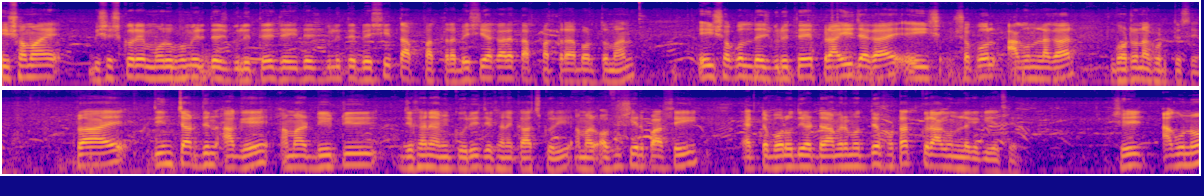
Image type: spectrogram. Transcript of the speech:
এই সময় বিশেষ করে মরুভূমির দেশগুলিতে, যেই দেশগুলিতে বেশি তাপমাত্রা, বেশি আকারে তাপমাত্রা বর্তমান, এই সকল দেশগুলিতে প্রায়ই জায়গায় এই সকল আগুন লাগার ঘটনা ঘটতেছে। প্রায় তিন চার দিন আগে আমার ডিউটি যেখানে আমি করি, যেখানে কাজ করি, আমার অফিসের পাশেই একটা বলদিয়া ড্রামের মধ্যে হঠাৎ করে আগুন লেগে গিয়েছে। সেই আগুনও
